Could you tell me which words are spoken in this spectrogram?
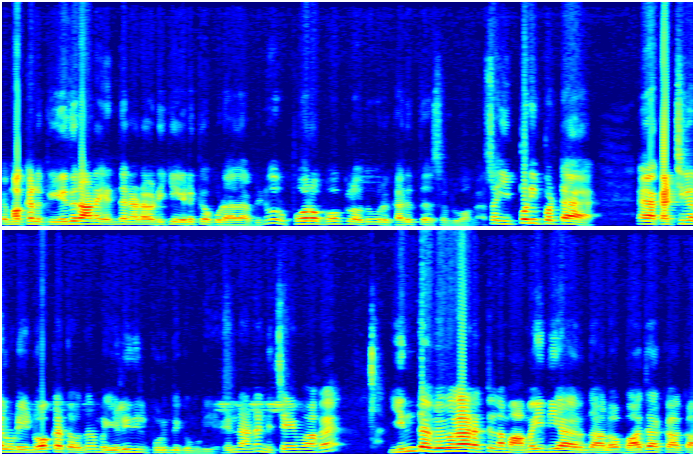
மக்களுக்கு எதிரான எந்த நடவடிக்கையும் எடுக்கக்கூடாது அப்படின்னு ஒரு போகிற போக்கில் வந்து ஒரு கருத்தை சொல்லுவாங்க. ஸோ இப்படிப்பட்ட கட்சிகளுடைய நோக்கத்தை வந்து நம்ம எளிதில் புரிந்துக்க முடியும். என்னன்னா நிச்சயமாக இந்த விவகாரத்தில் நம்ம அமைதியாக இருந்தாலோ பாஜகவுக்கு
